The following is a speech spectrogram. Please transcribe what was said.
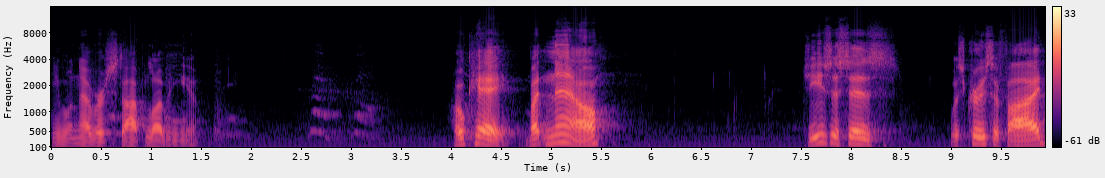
He will never stop loving you. Okay, but now, Jesus is, was crucified,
